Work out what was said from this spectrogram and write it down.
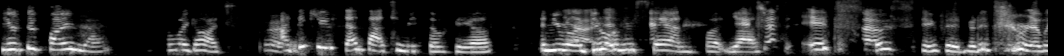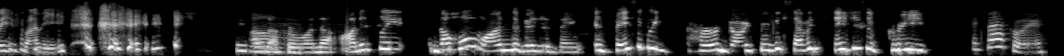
You have to find that. Oh my gosh. I think you said that to me, Sophia. And you were like, you don't understand, but yeah. It's just it's so stupid, but it's really funny. We love that for Um, Wanda. Honestly, the whole WandaVision thing is basically her going through the seven stages of grief. exactly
